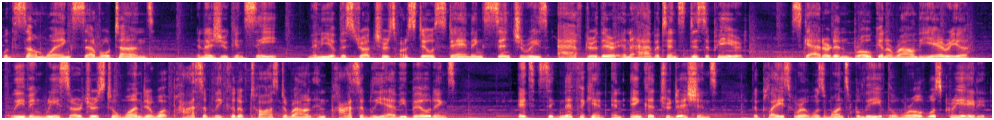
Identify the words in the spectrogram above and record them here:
with some weighing several tons, and as you can see, many of the structures are still standing centuries after their inhabitants disappeared, scattered and broken around the area, leaving researchers to wonder what possibly could have tossed around impossibly heavy buildings. It's significant in Inca traditions, the place where it was once believed the world was created.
